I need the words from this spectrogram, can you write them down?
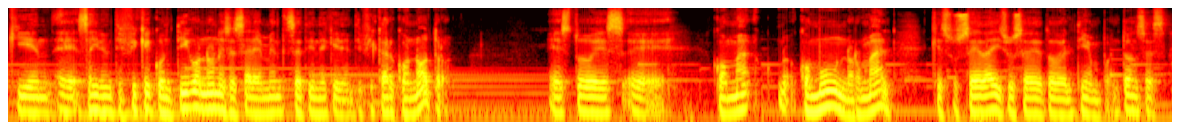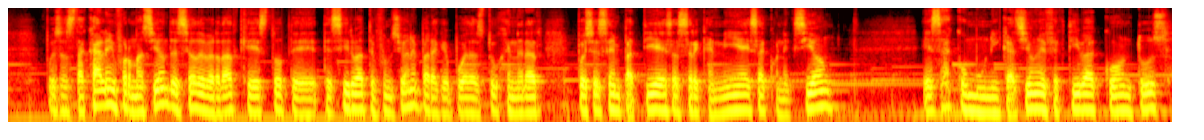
quien eh, se identifique contigo no necesariamente se tiene que identificar con otro. Esto es eh, común, normal, que suceda y sucede todo el tiempo. Entonces, pues hasta acá la información. Deseo de verdad que esto te, sirva, te funcione para que puedas tú generar pues esa empatía, esa cercanía, esa conexión, esa comunicación efectiva con tus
